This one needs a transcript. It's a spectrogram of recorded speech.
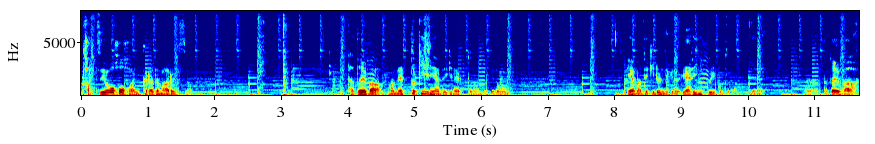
活用方法はいくらでもあるんですよ。例えば、まあ、ネット記事にはできないことなんだけど、いや、まあできるんだけど、やりにくいことがあって、うん例えば、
